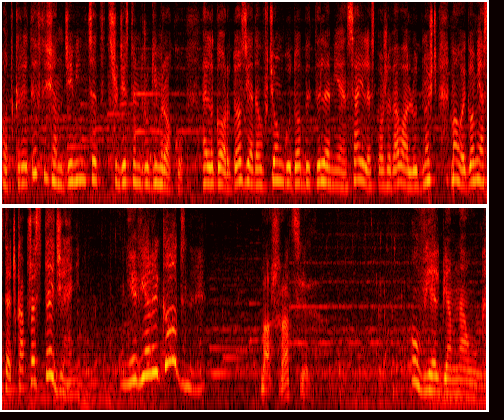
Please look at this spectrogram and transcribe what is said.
Odkryty w 1932 roku. El Gordo zjadał w ciągu doby tyle mięsa, ile spożywała ludność małego miasteczka przez tydzień. Niewiarygodne. Masz rację. Uwielbiam naukę.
